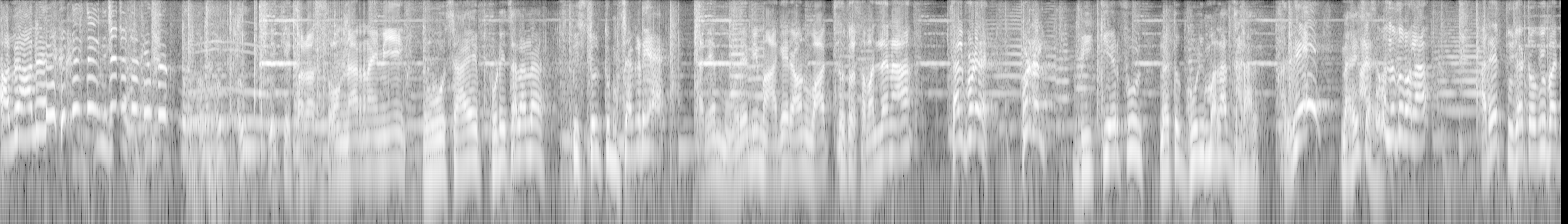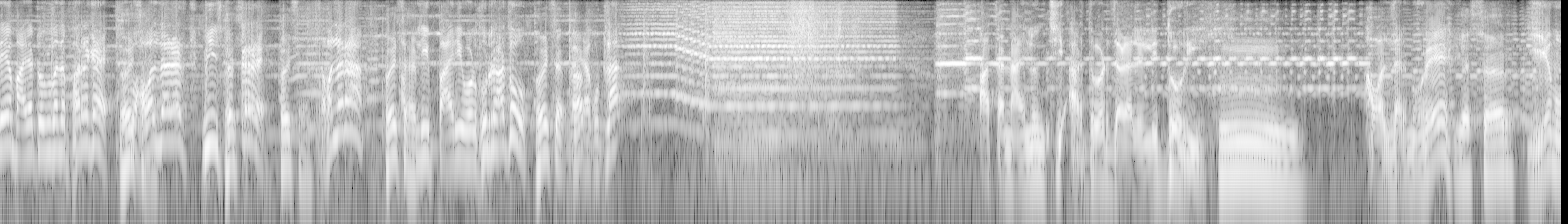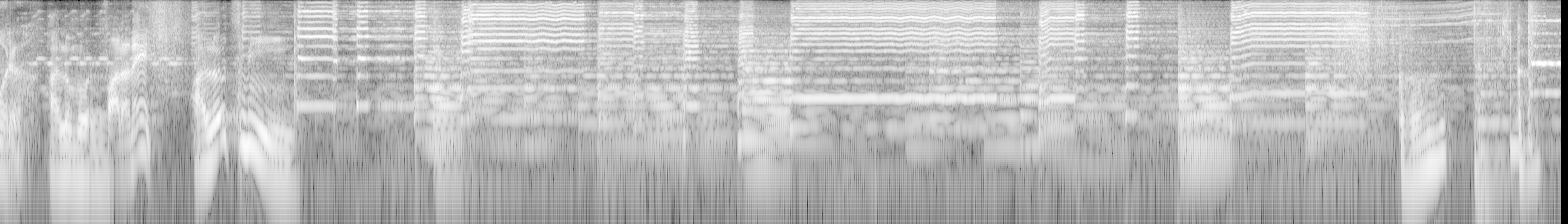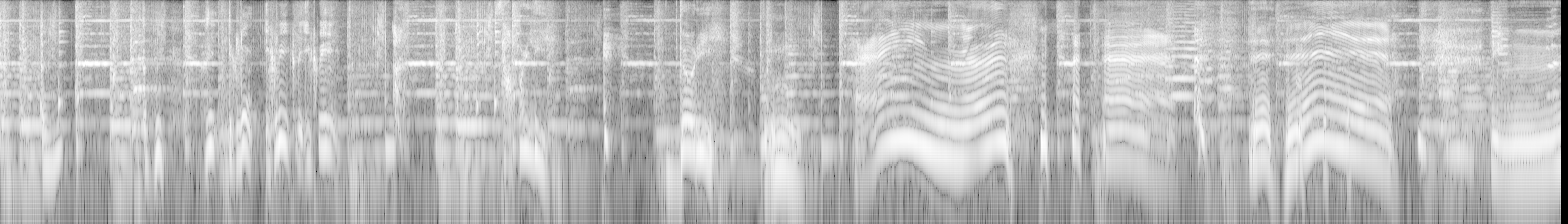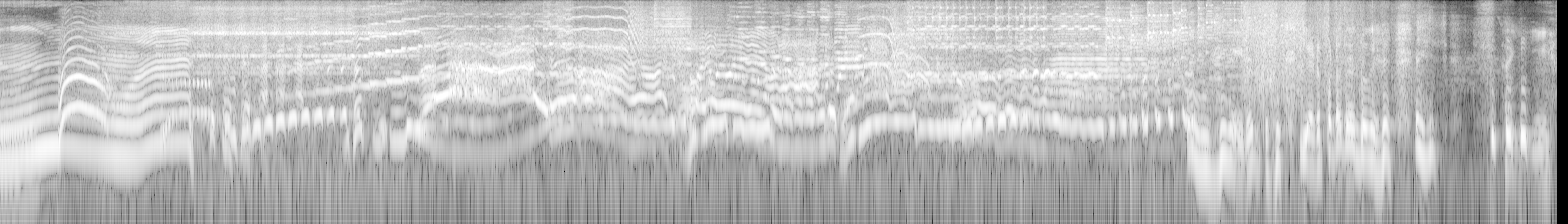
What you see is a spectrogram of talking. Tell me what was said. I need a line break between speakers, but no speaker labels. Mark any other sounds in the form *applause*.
आले आले.
एकेकाला सोडणार नाही मी.
हो साहेब पुढे चला ना. पिस्तूल तुमच्याकडे आहे.
अरे मोरे मी मागे राहून वाद ठेवतो समजलं ना? चल पुढे पुढे चल.
बी केअरफुल नाही तर गोळी मलाच झाडाल
अरे
नाही
काय. समजलं तुम्हाला अरे तुझ्या टोपीमध्ये माझ्या टोपीमध्ये फरक आहे.
होय
तू
साहेब.
हवालदार आहेस मी इन्स्पेक्टर आहे.
होय साहेब.
समजलं ना?
होय साहेब.
आपली पायरी ओळखून राहतो.
होय साहेब.
वेडा कुठला? आता नायलॉनची अर्धवट जळालेली दोरी. हवालदार मोरे?
येस सर
ये मोर.
आलो मोर.
फॉलो मे
आलोच मी.
इकडे इकडे इकडे इकडे.
सापडली. दोरी.
음. 이런 열받아도 이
